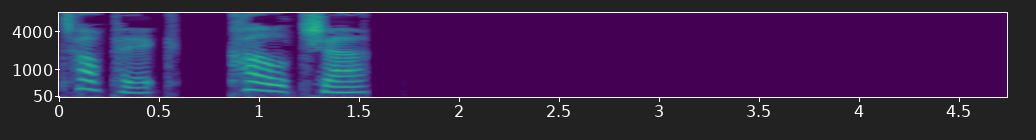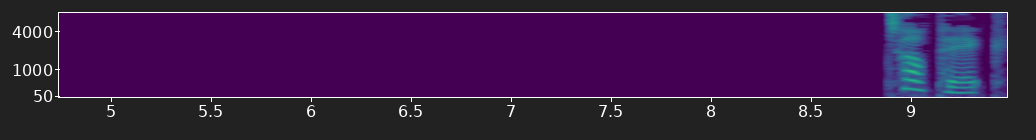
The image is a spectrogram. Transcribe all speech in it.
Topic: Culture. Topic:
